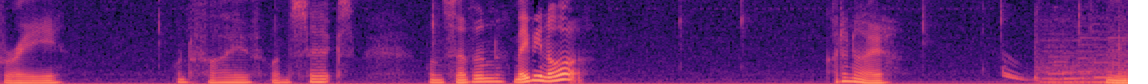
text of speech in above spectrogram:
three, one five, one six, one seven. Maybe not. I don't know. Hmm.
